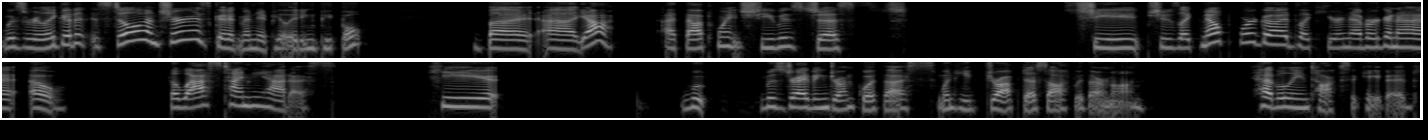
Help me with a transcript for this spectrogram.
was really good at still I'm sure is good at manipulating people. But uh yeah, at that point she was just she she was like, Nope, we're good. Like you're never gonna oh, the last time he had us, he w- was driving drunk with us when he dropped us off with our mom, heavily intoxicated.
